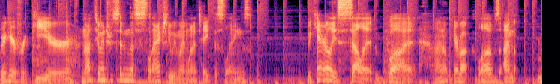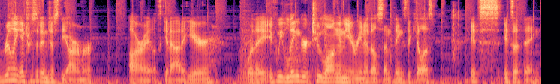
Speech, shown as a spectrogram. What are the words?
We're here for gear. Not too interested in this. Actually, we might want to take the slings. We can't really sell it, but I don't care about clubs. I'm really interested in just the armor. All right, let's get out of here. Before they, if we linger too long in the arena, they'll send things to kill us. It's it's a thing.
